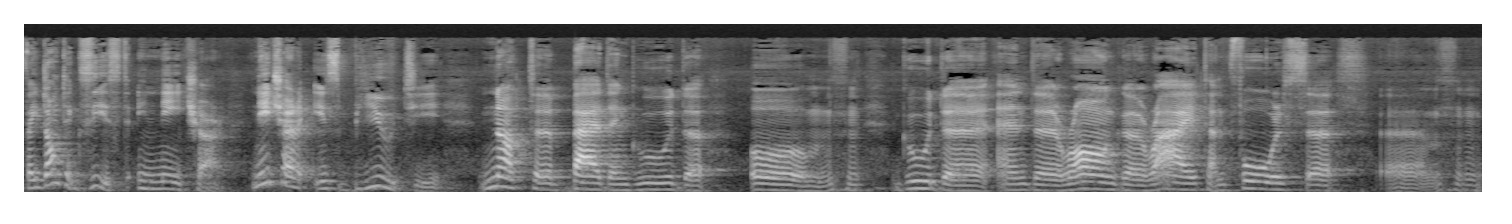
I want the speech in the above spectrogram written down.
they don't exist in nature. Nature is beauty not uh, bad and good uh, or um, good uh, and uh, wrong uh, right and false um,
